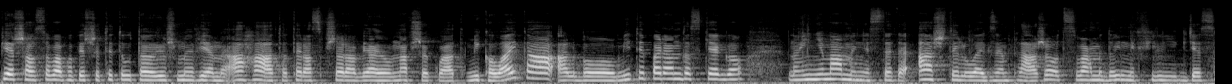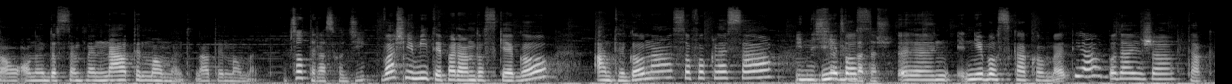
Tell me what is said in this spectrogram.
pierwsza osoba po pierwszy tytuł, to już my wiemy, aha, to teraz przerabiają na przykład Mikołajka albo Mity Parandowskiego. No i nie mamy niestety aż tylu egzemplarzy. Odsyłamy do innych filii, gdzie są one dostępne na ten moment, na ten moment. Co teraz chodzi? Właśnie Mity Parandowskiego, Antygona Sofoklesa. Inny świat niebos, chyba też. Y, nieboska komedia bodajże, tak.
